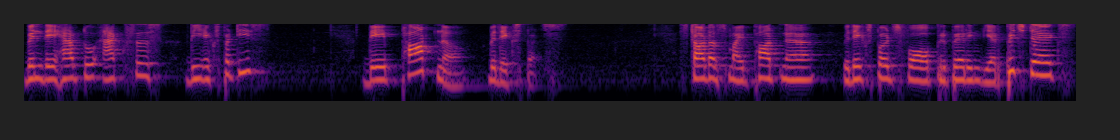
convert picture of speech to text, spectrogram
when they have to access the expertise? They partner with experts. Startups might partner with experts for preparing their pitch decks,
